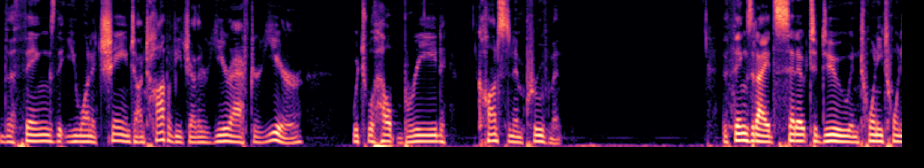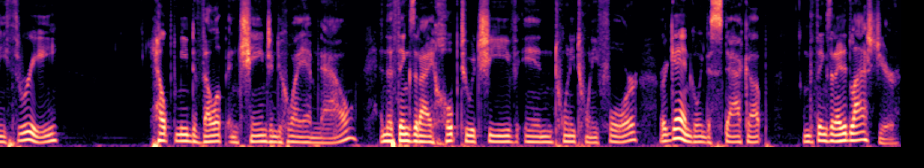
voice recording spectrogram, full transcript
the things that you want to change on top of each other year after year which will help breed constant improvement the things that I had set out to do in 2023 helped me develop and change into who I am now. And the things that I hope to achieve in 2024 are again going to stack up on the things that I did last year.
